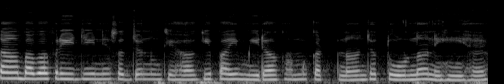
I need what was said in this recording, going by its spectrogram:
ਤਾਂ ਬਾਬਾ ਫਰੀਦ ਜੀ ਨੇ ਸੱਜਣ ਨੂੰ ਕਿਹਾ ਕਿ ਭਾਈ ਮੇਰਾ ਕੰਮ ਕੱਟਣਾ ਜਾਂ ਤੋੜਨਾ ਨਹੀਂ ਹੈ,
